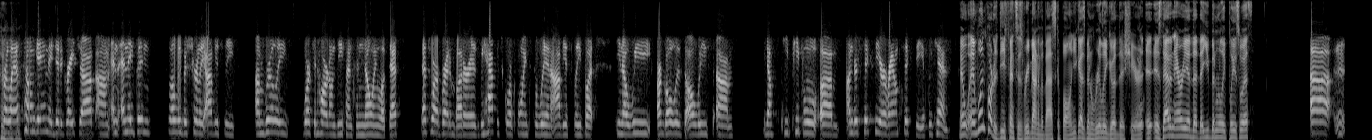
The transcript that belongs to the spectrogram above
for last home game, they did a great job, um, and and they've been slowly but surely, obviously, I'm really working hard on defense and knowing, look, that's that's where our bread and butter is. We have to score points to win, obviously, but you know, we our goal is to always, um, you know, keep people um, under 60 or around 60 if we can. And, and, one part of defense is rebounding the basketball, and you guys have been really good this year. Is that an area that, that you've been really pleased with? Uh, n-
